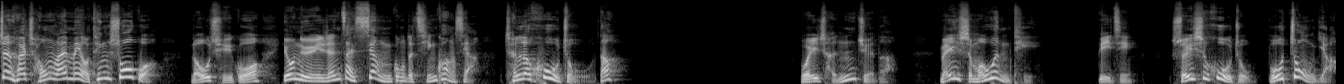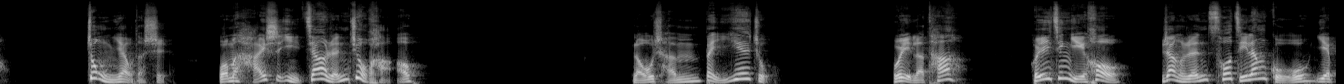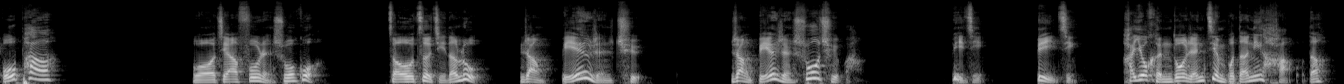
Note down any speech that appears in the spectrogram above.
朕还从来没有听说过楼曲国有女人在相公的情况下成了户主的。微臣觉得没什么问题，毕竟谁是户主不重要，重要的是我们还是一家人就好。楼臣被噎住。为了他，回京以后让人搓脊梁骨也不怕。我家夫人说过，走自己的路，让别人去，让别人说去吧。毕竟，毕竟还有很多人见不得你好的。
